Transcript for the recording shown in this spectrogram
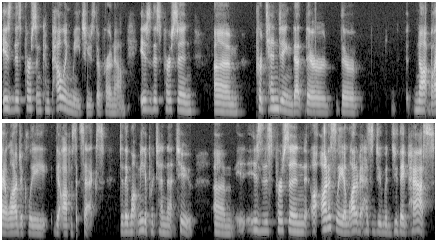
Is this person compelling me to use their pronoun? Is this person um, pretending that they're, they're, not biologically the opposite sex? Do they want me to pretend that too? Um, is this person honestly a lot of it has to do with do they pass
